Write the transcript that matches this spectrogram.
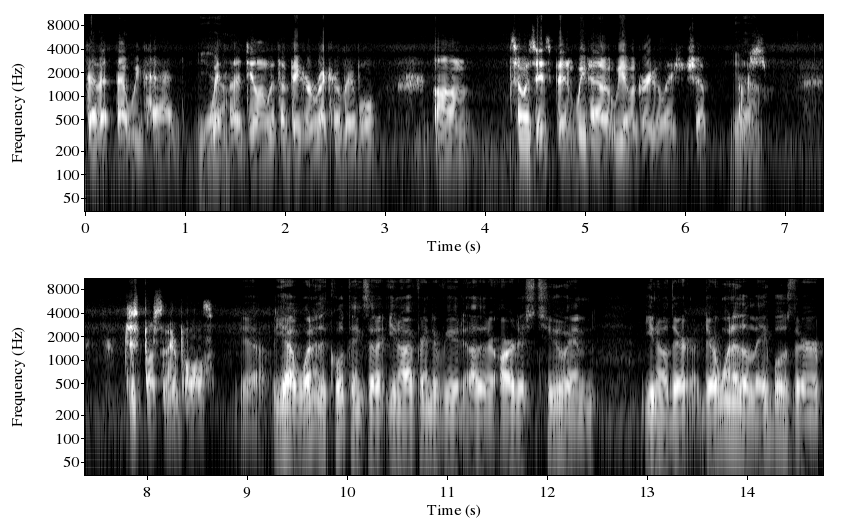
that that we've had Yeah. with uh, dealing with a bigger record label. Um, so it's, it's been we've had a, we have a great relationship. I'm Yeah. just, just busting their balls. Yeah, yeah. One of the cool things that you know, I've interviewed other artists too, and you know, they're they're one of the labels that are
